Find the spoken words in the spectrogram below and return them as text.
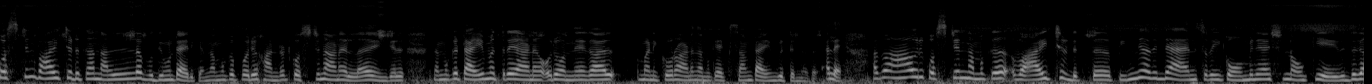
ക്വസ്റ്റ്യൻ വായിച്ചെടുക്കാൻ നല്ല ബുദ്ധിമുട്ടായിരിക്കും. നമുക്കിപ്പോൾ ഒരു ഹൺഡ്രഡ് ക്വസ്റ്റ്യൻ ആണ് ഉള്ളതെങ്കിൽ നമുക്ക് ടൈം എത്രയാണ്? ഒരു ഒന്നേകാൽ മണിക്കൂറാണ് നമുക്ക് എക്സാം ടൈം കിട്ടുന്നത് അല്ലേ? അപ്പോൾ ആ ഒരു ക്വസ്റ്റ്യൻ നമുക്ക് വായിച്ചെടുത്ത് പിന്നെ അതിന്റെ ആൻസർ ഈ കോമ്പിനേഷൻ നോക്കി എഴുതുക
